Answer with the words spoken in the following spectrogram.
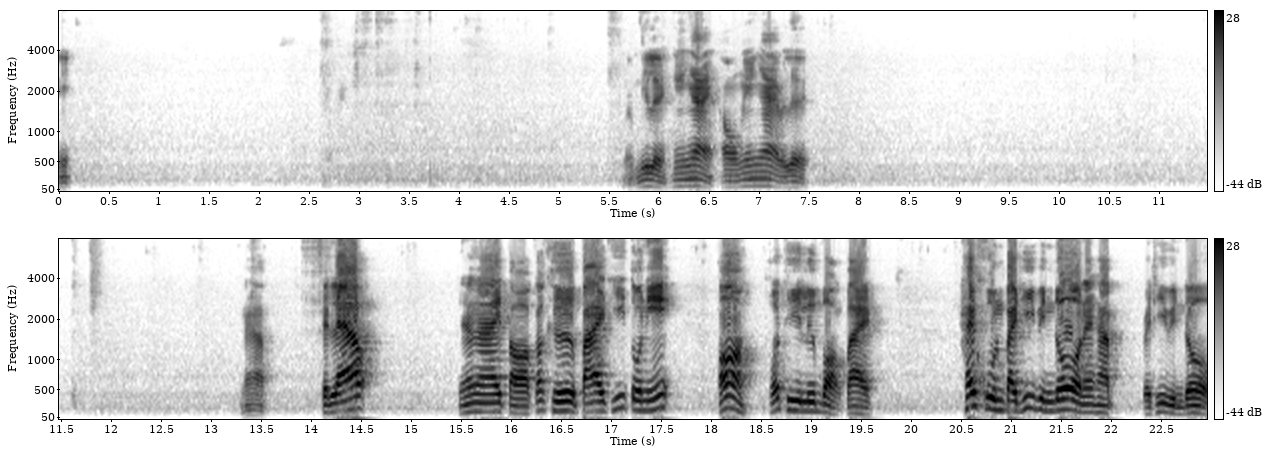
นี่แบบนี้เลยง่ายๆ เอาง่าย ๆ ไปเลย นะครับ เสร็จแล้ว ยังไงต่อก็คือไปที่ตัวนี้อ๋อโทษทีลืมบอกไป ให้คุณไปที่ Windows นะครับ ไปที่ Windows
